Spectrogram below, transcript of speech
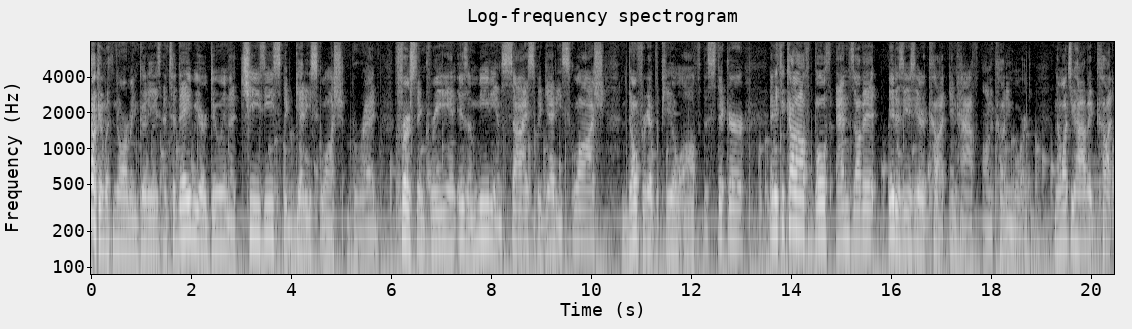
Cooking with Norman Goodies, and today we are doing a cheesy spaghetti squash bread. First ingredient is a medium sized spaghetti squash. Don't forget to peel off the sticker. And if you cut off both ends of it, it is easier to cut in half on a cutting board. Now once you have it cut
